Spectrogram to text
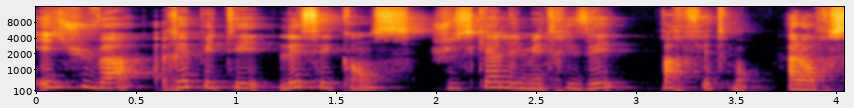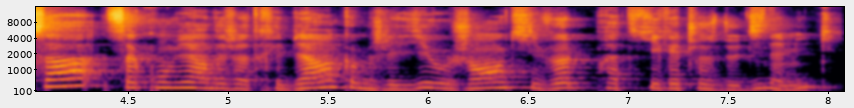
et tu vas répéter les séquences jusqu'à les maîtriser parfaitement. Alors ça, ça convient déjà très bien, comme je l'ai dit aux gens qui veulent pratiquer quelque chose de dynamique.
